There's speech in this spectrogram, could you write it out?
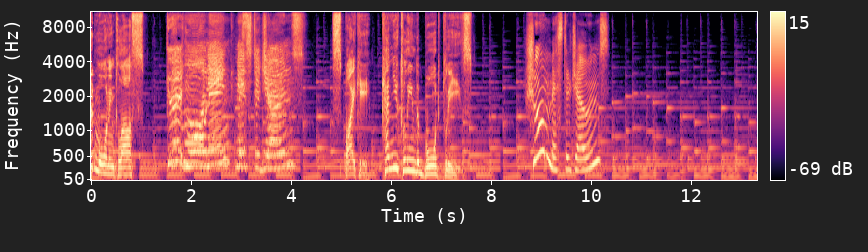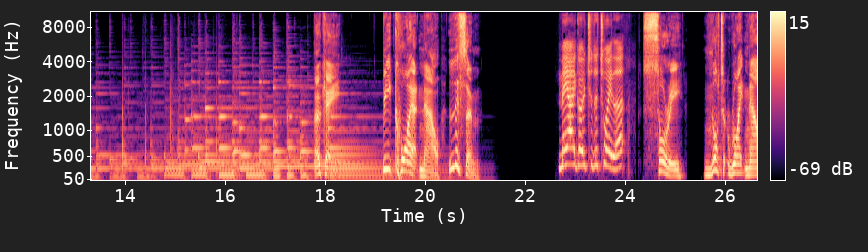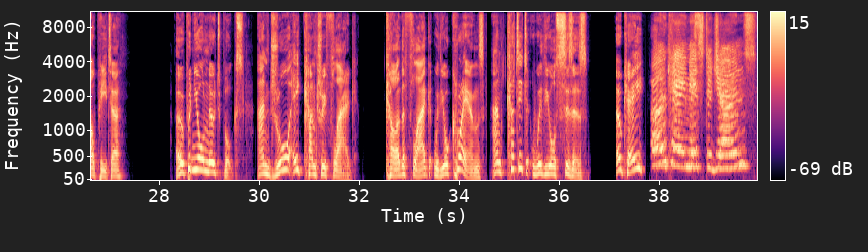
Good morning, class. Good morning, Mr. Jones. Spiky, can you clean the board, please? Sure, Mr. Jones. Okay. Be quiet now. Listen. May I go to the toilet? Sorry, not right now, Peter. Open your notebooks and draw a country flag. Colour the flag with your crayons and cut it with your scissors. Okay? Okay, Mr. Jones.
